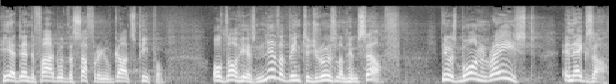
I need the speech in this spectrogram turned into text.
He identified with the suffering of God's people, although he has never been to Jerusalem himself. He was born and raised in exile.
